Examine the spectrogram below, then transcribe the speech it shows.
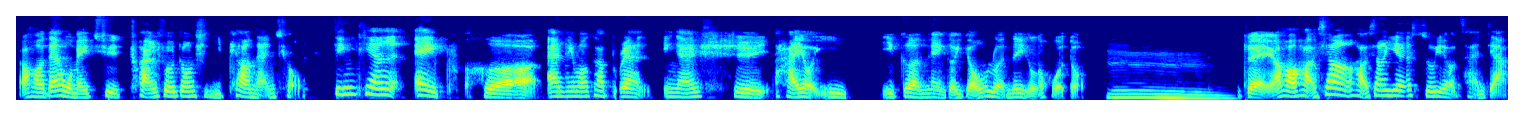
然后但是我没去，传说中是一票难求。今天 Ape 和 Animal Car Brand 应该是还有一一个那个游轮的一个活动，嗯。对，然后好像好像耶稣也有参加，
